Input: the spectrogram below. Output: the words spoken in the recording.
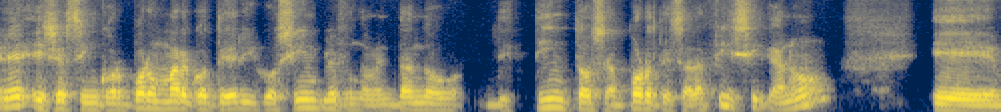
¿eh? ella se incorpora un marco teórico simple, fundamentando distintos aportes a la física, ¿no? Eh,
